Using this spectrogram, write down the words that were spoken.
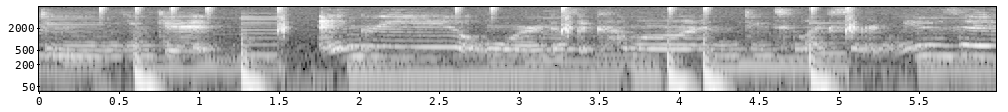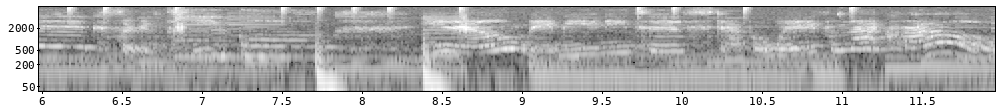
do you get angry or does it come on due to like certain music, certain people? You know, maybe you need to step away from that crowd,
